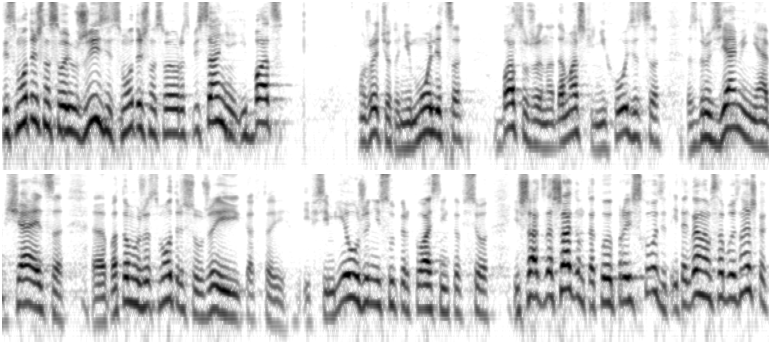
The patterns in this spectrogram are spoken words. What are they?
Ты смотришь на свою жизнь, смотришь на свое расписание, и бац, уже что-то не молится, бац, уже на домашке не ходится, с друзьями не общается, э, потом уже смотришь, уже и как-то и в семье уже не супер классненько все. И шаг за шагом такое происходит. И тогда нам с тобой, знаешь, как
